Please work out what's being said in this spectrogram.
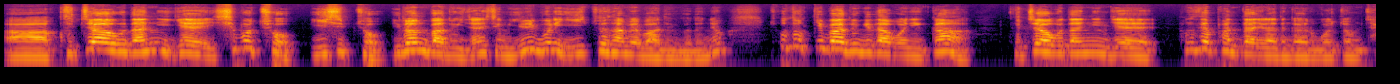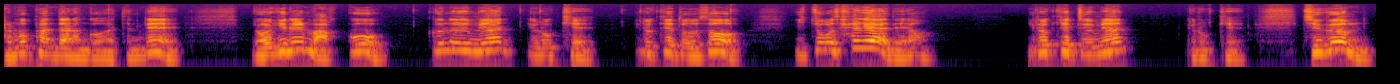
아, 구자우 구단 이게 15초, 20초 이런 바둑이잖아요. 지금 1분에 2초 3의 바둑이거든요. 초속기 바둑이다 보니까 구자우 구단이 이제 형세 판단이라든가 이런 걸 좀 잘못 판단한 것 같은데 여기를 막고 끊으면 이렇게 이렇게 둬서 이쪽을 살려야 돼요. 이렇게 두면 이렇게 지금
